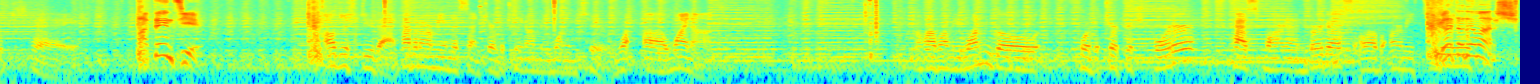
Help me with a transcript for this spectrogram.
Okay. Atenție! I'll just do that. Have an army in the center between Army 1 and 2. Wh- Uh, why not? I'll have Army 1 go for the Turkish border, past Varna and Burgas. I'll have Army 2 Gata de marș!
